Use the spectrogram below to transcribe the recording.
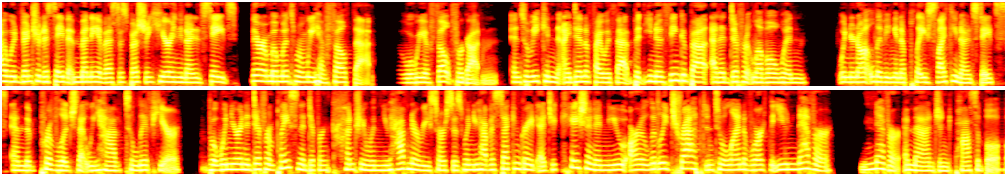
I would venture to say that many of us, especially here in the United States, there are moments when we have felt that, where we have felt forgotten. And so we can identify with that. But, you know, think about at a different level when, when you're not living in a place like the United States and the privilege that we have to live here. But when you're in a different place in a different country, when you have no resources, when you have a second grade education and you are literally trapped into a line of work that you never, never imagined possible,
